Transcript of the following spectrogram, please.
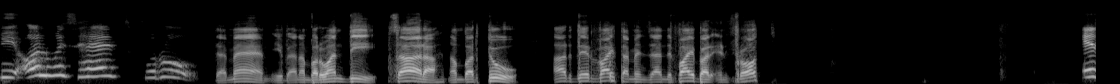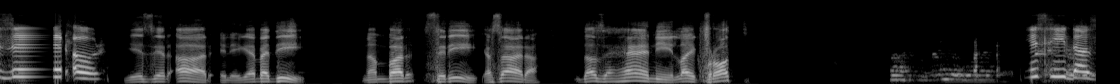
She always has fruit. تمام يبقى نمبر 1 دي سارة نمبر 2 are there vitamins and fiber in fruit Is it or yes there are الإجابة دي نمبر 3 يا سارة does Hani like fruit Yes, he does.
